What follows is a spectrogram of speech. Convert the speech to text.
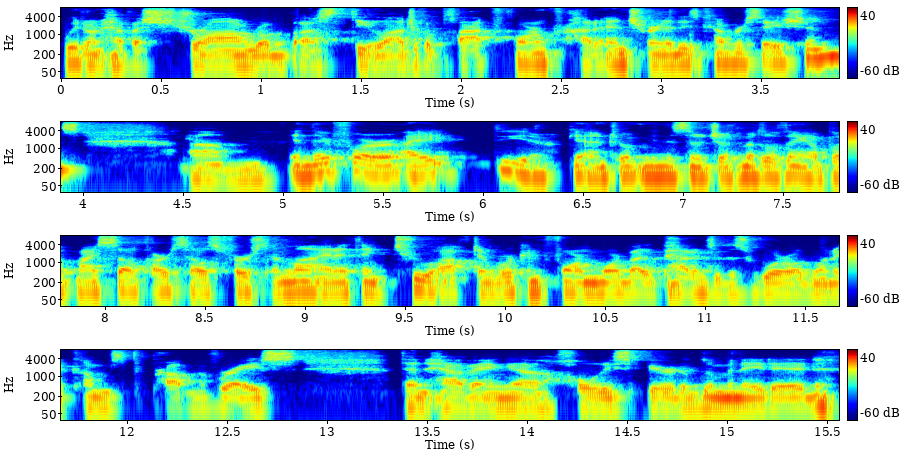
we don't have a strong, robust theological platform for how to enter into these conversations. Um, and therefore, I, you know, again, I don't mean this in a judgmental thing. I'll put myself, ourselves first in line. I think too often we're conformed more by the patterns of this world when it comes to the problem of race than having a Holy Spirit illuminated,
